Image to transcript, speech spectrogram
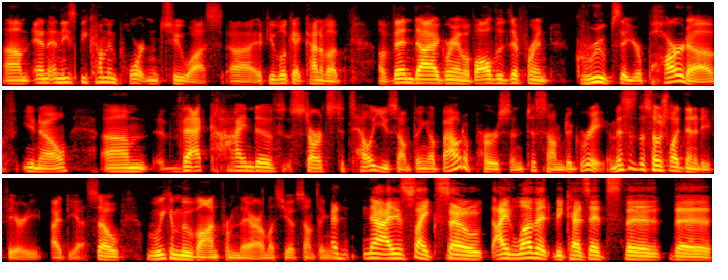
Um, and and these become important to us. Uh, if you look at kind of a a Venn diagram of all the different groups that you're part of, you know, um, that kind of starts to tell you something about a person to some degree. And this is the social identity theory idea. So we can move on from there unless you have something. No, it's like so. I love it because it's the the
